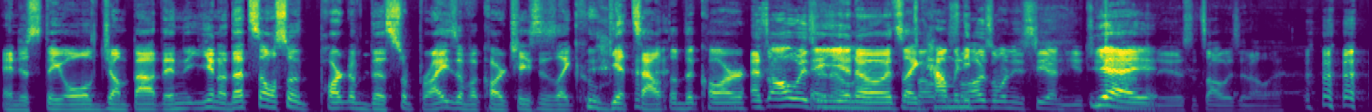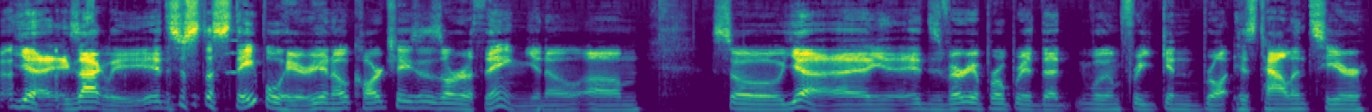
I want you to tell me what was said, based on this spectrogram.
and just they all jump out and you know that's also part of the surprise of a car chase is like who gets out of the car As always, in You know, it's like always, how many- Always when you see on YouTube, Yeah, on the news, it's always in LA. yeah, exactly. It's just a staple here, you know. Car chases are a thing, you know. Um, so yeah, it's very appropriate that William Friedkin brought his talents here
